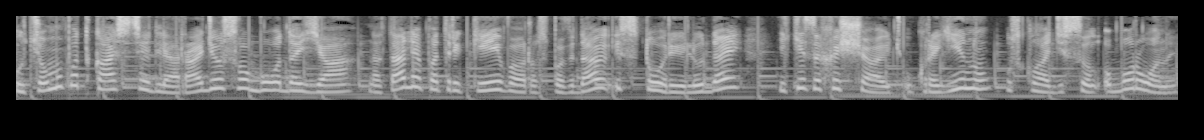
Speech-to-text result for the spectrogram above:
У цьому подкасті для Радіо Свобода я, Наталія Патрікеєва, розповідаю історії людей, які захищають Україну у складі сил оборони,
